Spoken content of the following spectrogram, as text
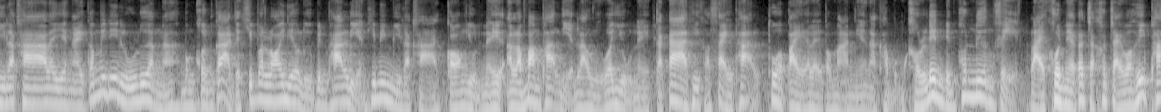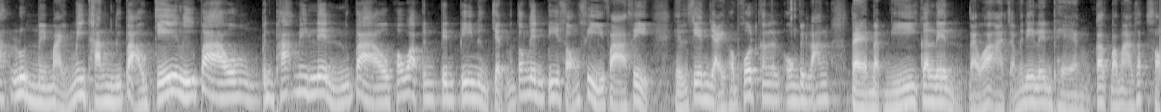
มีราคาอะไรยังไงก็ไม่ได้รู้เรื่องนะบางคนก็อาจจะคิดว่าร้อยเดียวหรือเป็นพระเหรียญที่ไม่มีราคากองอยู่ในอัลบั้มพระเหรียญเราหรือว่าอยู่ในตะกร้าที่เขาใส่พระทั่วไปอะไรประมาณนี้นะครับผมเขาเล่นเป็นพ่อเนื่องเศษหลายคนเนี่ยก็จะเข้าใจว่าเฮ้ยพระรุ่นใหม่ๆ ไม่ทันหรือเปล่าเก๊หรือเปล่าเป็นพระไม่เล่นหรือเปล่า เพราะว่าเป็นเป็นปี 17 มันต้องเล่นปี 24ฝาสิเห็นเซียนใหญ่เขาโพสกันองค์เป็นล้านแต่แบบนี้ก็เล่น แต่ว่าอาจจะไม่ได้เล่นแพงก็ประมาณสัก 2,000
